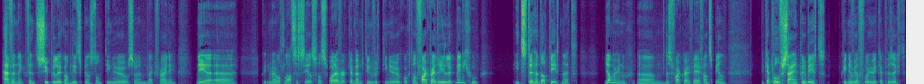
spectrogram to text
heaven. Ik vind het super leuk om opnieuw te spelen. stond 10 euro of zo in Black Friday. Nee, eh, eh, ik weet niet meer wat de laatste sales was. Whatever, ik heb hem toen voor 10 euro gekocht. Want Far Cry 3 lukt mij niet goed. Iets te gedateerd net. Jammer genoeg. Ehm, dus Far Cry 5 aan het spelen. Ik heb Wolfenstein geprobeerd. Ik weet niet of ik vorige week heb gezegd.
